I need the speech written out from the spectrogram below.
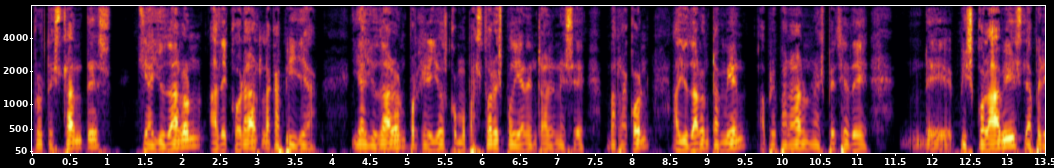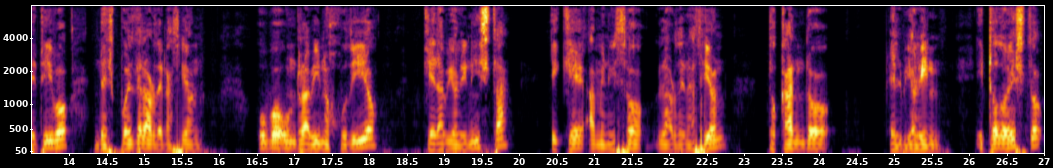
protestantes que ayudaron a decorar la capilla y ayudaron, porque ellos como pastores podían entrar en ese barracón, ayudaron también a preparar una especie de de piscolabis, de aperitivo, después de la ordenación. Hubo un rabino judío que era violinista y que amenizó la ordenación tocando el violín. Y todo esto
